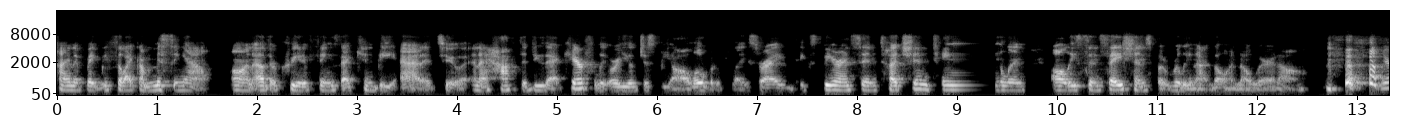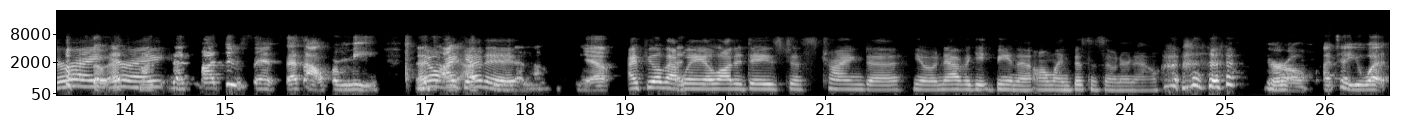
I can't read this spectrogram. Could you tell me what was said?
kind of make me feel like I'm missing out on other creative things that can be added to it. And I have to do that carefully or you'll just be all over the place, right? Experiencing, touching, tingling, all these sensations, but really not going nowhere at all. You're right. so you're right. My, that's my two cents. That's all for me. That's, no, I, I get I it. Yeah. I feel that way a lot of days just trying to, you know, navigate being an online business owner now. Girl, I tell you what,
